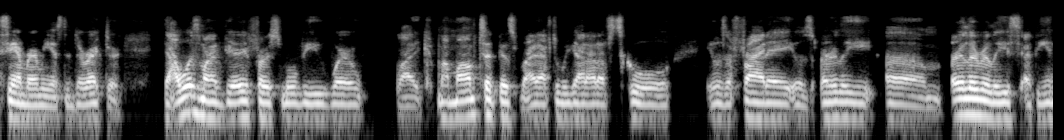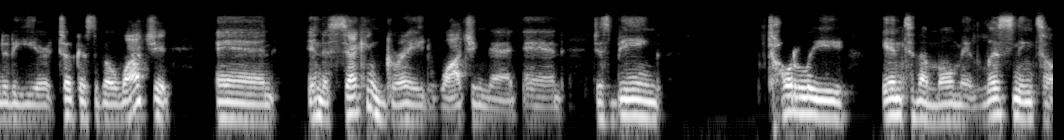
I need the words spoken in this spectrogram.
Sam Raimi as the director. That was my very first movie where like my mom took us right after we got out of school. It was a Friday. It was early um, early release at the end of the year. It took us to go watch it, and in the second grade, watching that and just being totally into the moment, listening to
